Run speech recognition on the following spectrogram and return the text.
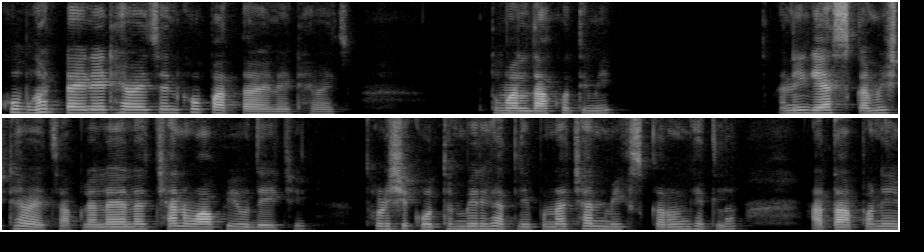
खूप घट्टही नाही ठेवायचं आणि खूप पातळही नाही ठेवायचं. तुम्हाला दाखवते मी. आणि गॅस कमीच ठेवायचा आपल्याला याला छान वाफ येऊ द्यायची. थोडीशी कोथिंबीर घातली पुन्हा छान मिक्स करून घेतलं. आता आपण हे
